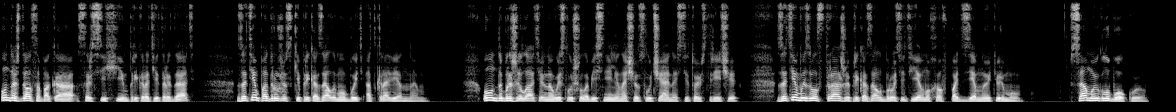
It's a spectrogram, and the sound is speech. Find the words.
Он дождался, пока Сарсихим прекратит рыдать, затем подружески приказал ему быть откровенным. Он доброжелательно выслушал объяснение насчет случайности той встречи, затем вызвал стражу и приказал бросить Евнуха в подземную тюрьму, в самую глубокую,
